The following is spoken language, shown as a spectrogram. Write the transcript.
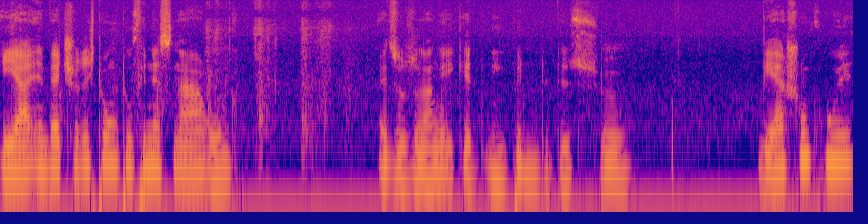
eher in welche Richtung du findest Nahrung. Also, solange ich jetzt nicht bin, das äh, wäre schon cool.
